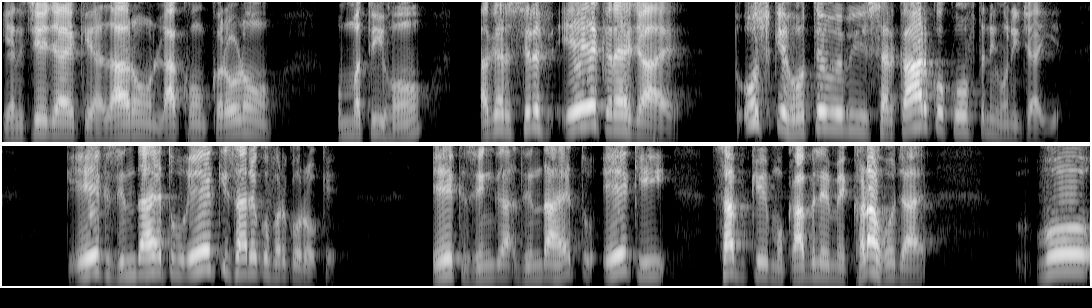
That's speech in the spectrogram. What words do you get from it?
یعنی چے جائے کہ ہزاروں، لاکھوں، کروڑوں امتی ہوں، اگر صرف ایک رہ جائے تو اس کے ہوتے ہوئے بھی سرکار کو کوفت نہیں ہونی چاہیے۔ کہ ایک زندہ ہے تو وہ ایک ہی سارے کفر کو روکے۔ ایک زندہ ہے تو ایک ہی سب کے مقابلے میں کھڑا ہو جائے، وہ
